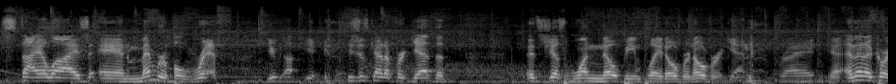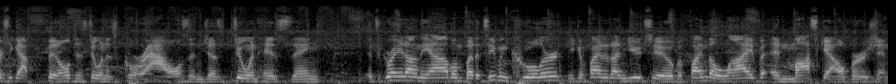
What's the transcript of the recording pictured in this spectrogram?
stylized and memorable riff. You, uh, you, you just kind of forget that it's just one note being played over and over again. Right. Yeah, and then of course you got Phil just doing his growls and just doing his thing. It's great on the album, but it's even cooler. You can find it on YouTube. Find the live in Moscow version.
